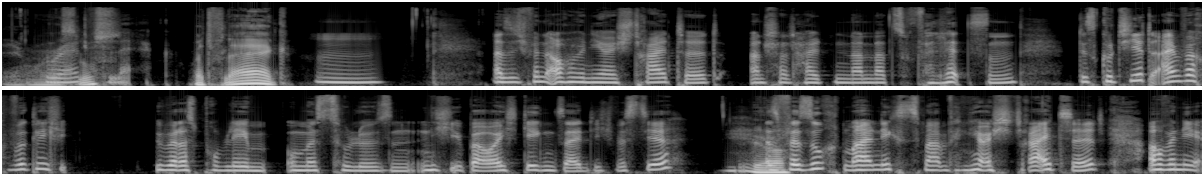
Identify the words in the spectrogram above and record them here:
ey, Junge, was ist Red? Flag. Red Flag. Hm. Also ich finde auch, wenn ihr euch streitet, anstatt halt einander zu verletzen, diskutiert einfach wirklich über das Problem, um es zu lösen, nicht über euch gegenseitig, wisst ihr? Ja. Also versucht mal nächstes Mal, wenn ihr euch streitet, auch wenn ihr,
